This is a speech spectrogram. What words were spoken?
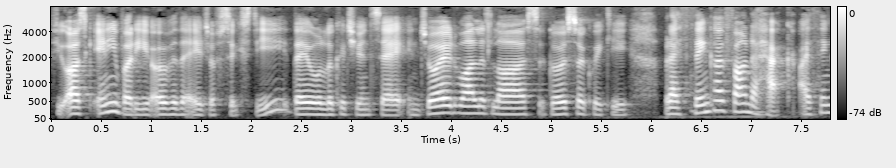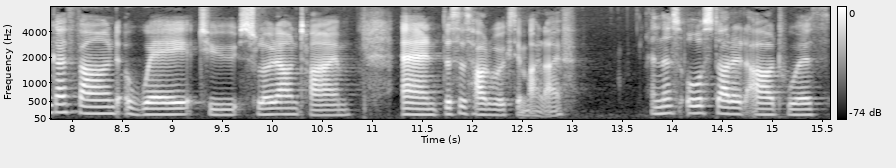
If you ask anybody over the age of 60, they will look at you and say, "Enjoy it while it lasts. It goes so quickly." But I think I found a hack. I think I found a way to slow down time, and this is how it works in my life. And this all started out with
